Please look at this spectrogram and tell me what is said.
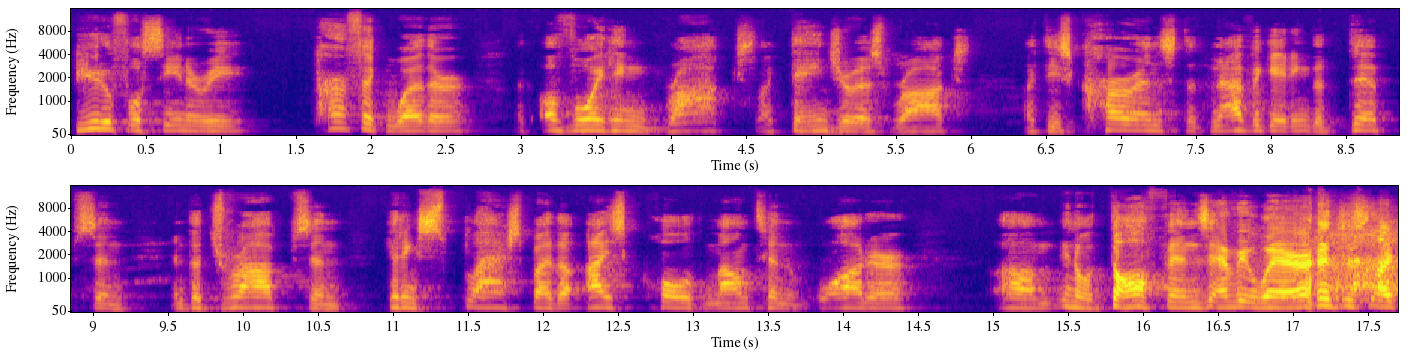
beautiful scenery, perfect weather, like avoiding rocks, like dangerous rocks, like these currents, that navigating the dips and, and the drops and getting splashed by the ice cold mountain water. Um, you know, dolphins everywhere. and just like,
